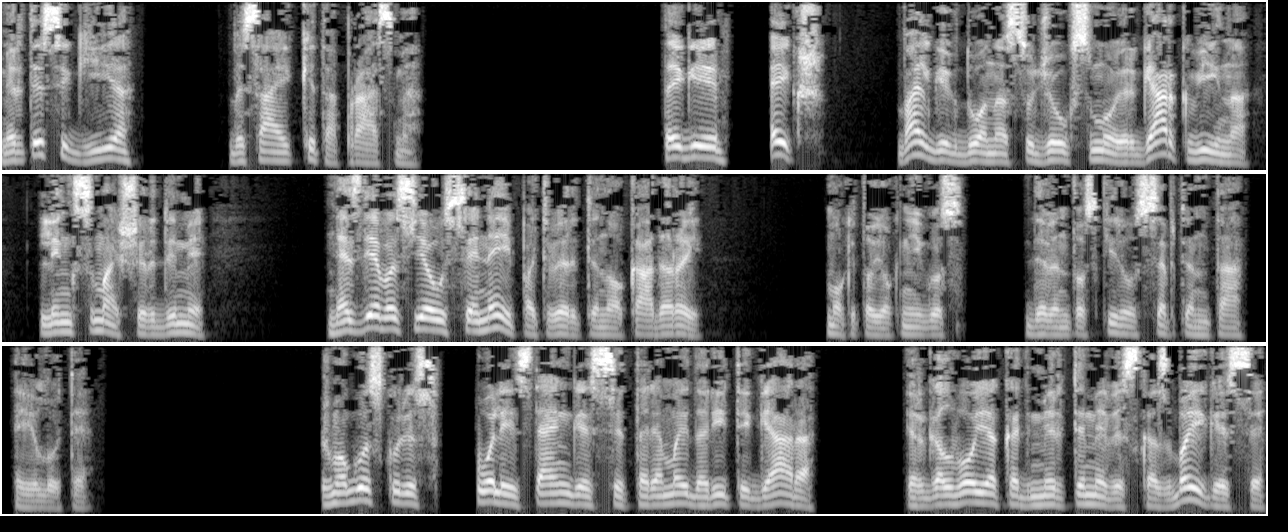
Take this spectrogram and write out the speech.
mirtis įgyja visai kitą prasme. Taigi, eikš, valgyk duoną su džiaugsmu ir gerk vyną, linksma širdimi, nes Dievas jau seniai patvirtino, ką darai. Mokytojo knygos 9 skyriaus 7 eilutė. Žmogus, kuris uoliai stengiasi tariamai daryti gerą ir galvoja, kad mirtimi viskas baigėsi,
